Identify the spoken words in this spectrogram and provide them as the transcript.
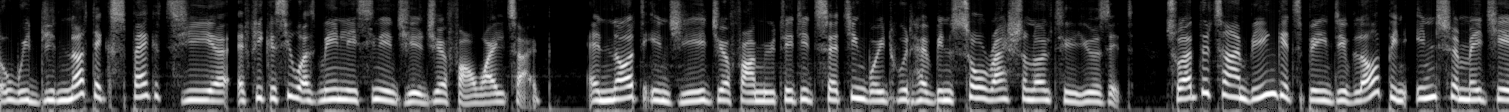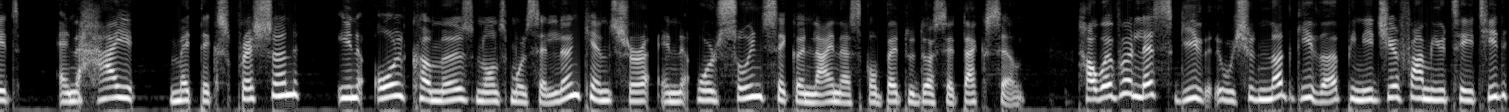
we did not expect the uh, efficacy was mainly seen in the EGFR wild type and not in EGFR mutated setting where it would have been so rational to use it. So at the time being, it's being developed in intermediate and high MET expression in all comers non-small cell lung cancer and also in second line as compared to docetaxel. However, let's give we should not give up in EGFR mutated.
